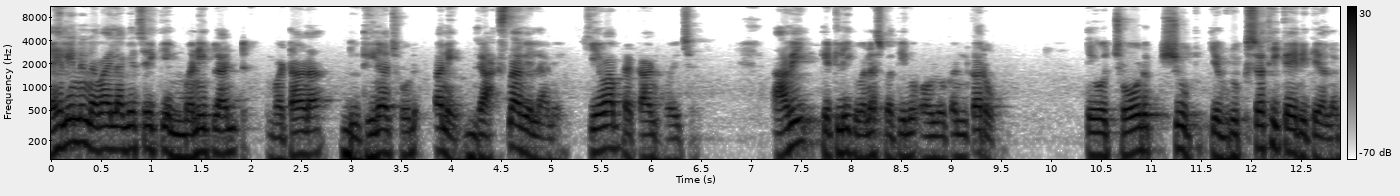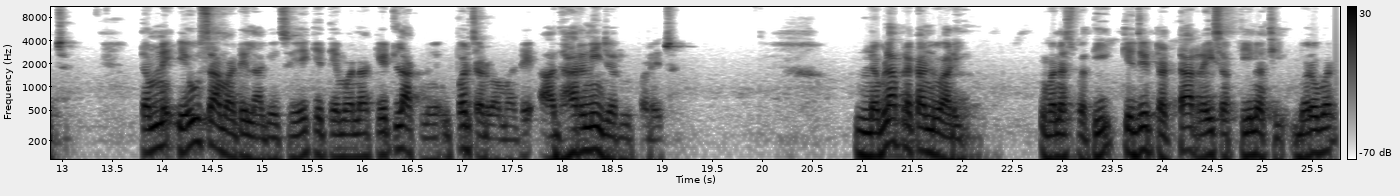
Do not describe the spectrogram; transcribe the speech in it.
પહેલીને નવાઈ લાગે છે કે મની પ્લાન્ટ, વટાણા, દૂધીના છોડ અને દ્રાક્ષના વેલાને કેવા પ્રકાંડ હોય છે? આવી કેટલીક વનસ્પતિનું અવલોકન કરો. તેઓ છોડ ક્ષુપ કે વૃક્ષથી કઈ રીતે અલગ છે? તમને એવું શા માટે લાગે છે કે તેમાંના કેટલાકને ઉપર ચડવા માટે આધારની જરૂર પડે છે? નબળા પ્રકાંડવાળી વનસ્પતિ કે જે ટટ્ટાર રહી શકતી નથી, બરોબર?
